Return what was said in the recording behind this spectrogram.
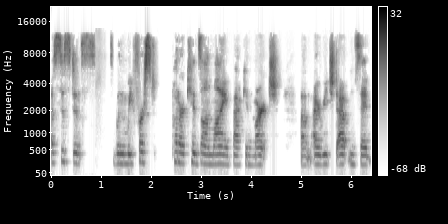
assistance when we first put our kids online back in march um, I reached out and said,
